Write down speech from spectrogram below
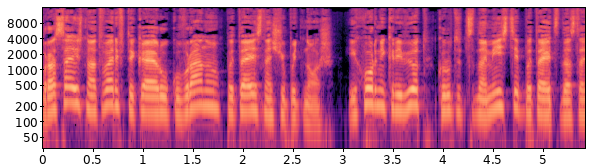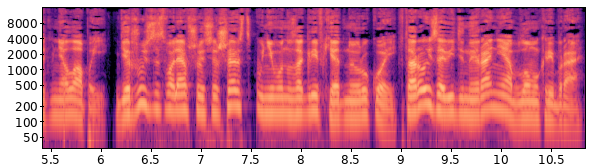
Бросаюсь на тварь, втыкая руку в рану, пытаясь нащупать нож. Ихорник ревет, крутится на месте, пытается достать меня лапой. Держусь за свалявшуюся шерсть у него на загривке одной рукой. Второй, завиденный ранее обломок ребра.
